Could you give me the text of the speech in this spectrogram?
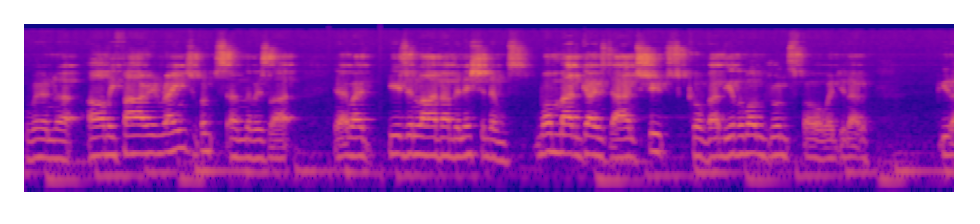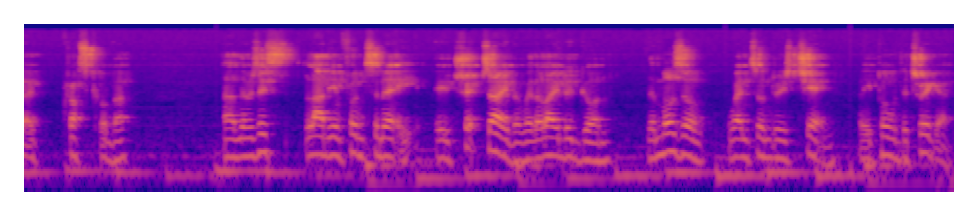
we were in an army firing range once, and there was like, you know, we're using live ammunition, and one man goes down, shoots cover, the other one runs forward, you know, you know, cross cover, and there was this lad in front of me who tripped over with a loaded gun. The muzzle went under his chin, and he pulled the trigger,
